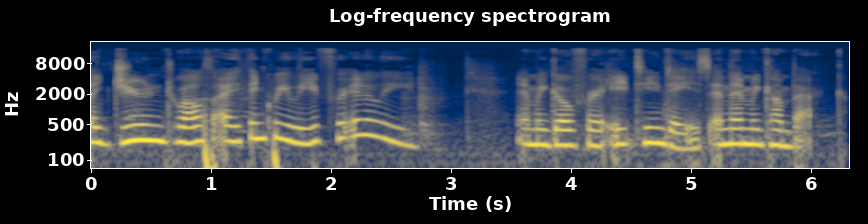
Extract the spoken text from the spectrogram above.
like June 12th, I think we leave for Italy. And we go for 18 days and then we come back.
